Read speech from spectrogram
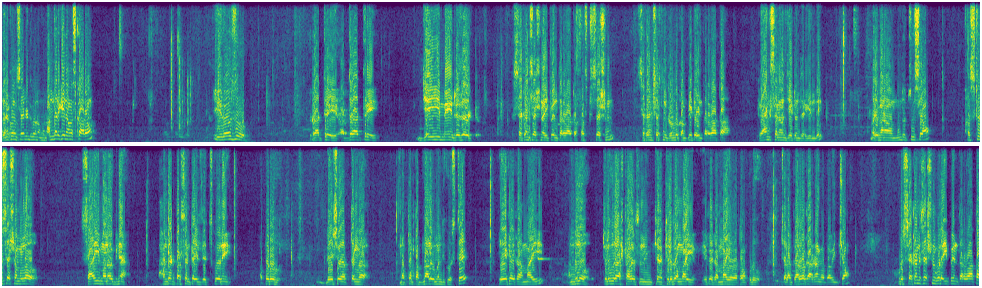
వెనక సైలెంట్గా అందరికీ నమస్కారం. ఈరోజు రాత్రి అర్ధరాత్రి JEE main result second session అయిపోయిన తర్వాత ఫస్ట్ సెషన్ సెకండ్ సెషన్ రెండు కంప్లీట్ అయిన తర్వాత ర్యాంక్స్ అనౌన్స్ చేయడం జరిగింది. మరి మనం ముందు చూసాం ఫస్ట్ సెషన్లో సాయి మనోజ్ఞ హండ్రెడ్ పర్సెంటైల్ తెచ్చుకొని అప్పుడు దేశవ్యాప్తంగా మొత్తం పద్నాలుగు మందికి వస్తే ఏకైక అమ్మాయి అందులో తెలుగు రాష్ట్రాలకు సంబంధించిన తెలుగు అమ్మాయి ఏకైక అమ్మాయి అవ్వటం అప్పుడు చాలా గర్వకారణంగా భావించాం. ఇప్పుడు సెకండ్ సెషన్ కూడా అయిపోయిన తర్వాత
